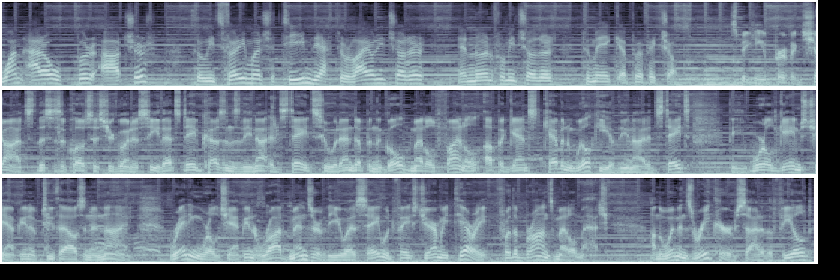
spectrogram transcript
one arrow per archer. So it's very much a team. They have to rely on each other and learn from each other to make a perfect shot. Speaking of perfect shots, this is the closest you're going to see. That's Dave Cousins of the United States, who would end up in the gold medal final up against Kevin Wilkey of the United States, the World Games champion of 2009. Reigning world champion Rod Menzer of the USA would face Jeremy Thierry for the bronze medal match. On the women's recurve side of the field,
